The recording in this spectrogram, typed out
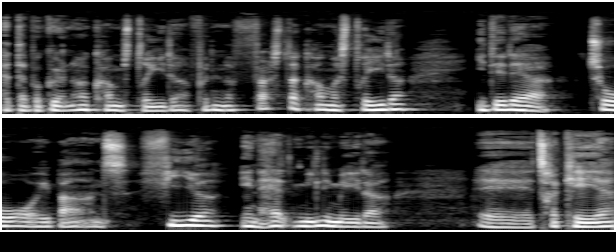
at der begynder at komme strider. For når først der kommer strider i det der toårige barns 4,5 mm øh, trakea,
